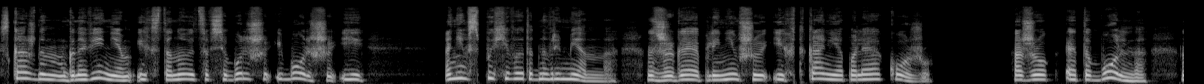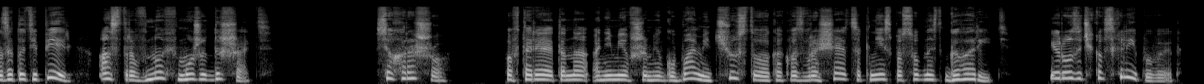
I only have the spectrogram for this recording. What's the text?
не желает слышать, но вот капли проступают поверх ткани одна за другой. С каждым мгновением их становится все больше и больше, и... Они вспыхивают одновременно, сжигая пленившую их ткань и опаляя кожу. Ожог — это больно, зато теперь Астра вновь может дышать. Все хорошо. Повторяет она онемевшими губами, чувствуя, как возвращается к ней способность говорить. И Розочка всхлипывает,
